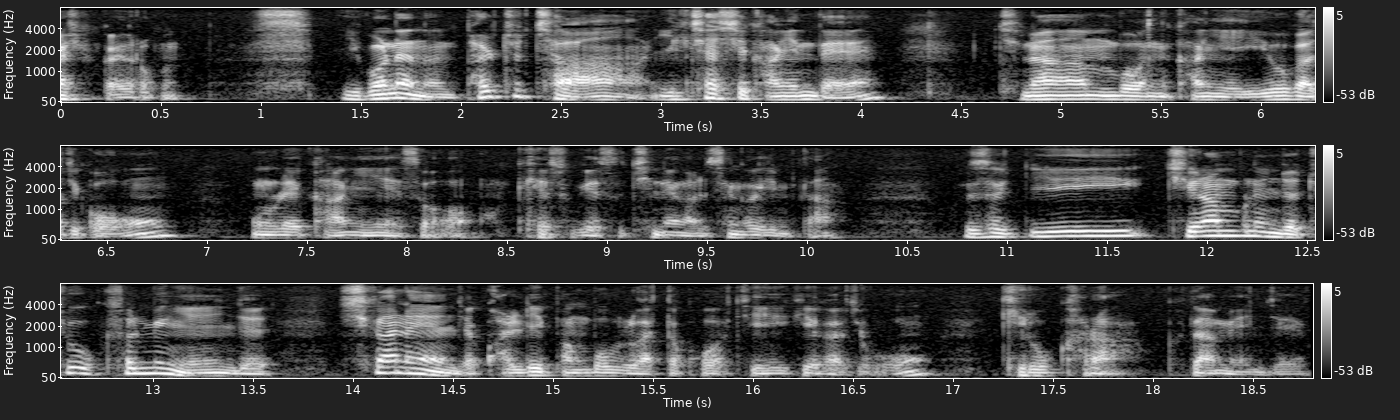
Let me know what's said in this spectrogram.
안녕하십니까 여러분 이번에는 8주차 1차시 강의인데 지난번 강의에 이어가지고 오늘의 강의에서 계속해서 진행할 생각입니다 그래서 이 지난번에 이제 쭉 설명이 이제 시간의 이제 관리 방법을 갖다고 얘기해 가지고 기록하라 그 다음에 이제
